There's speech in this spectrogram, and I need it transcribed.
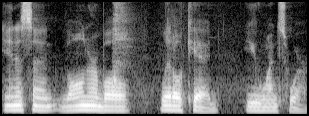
innocent, vulnerable little kid you once were?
